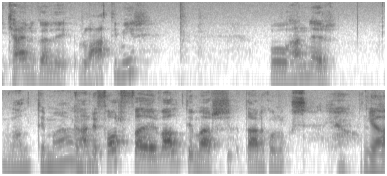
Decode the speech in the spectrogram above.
í kænugarði Vladimir og hann er, Valdimar hann er forfaðir Valdimar Danakonungs Já,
